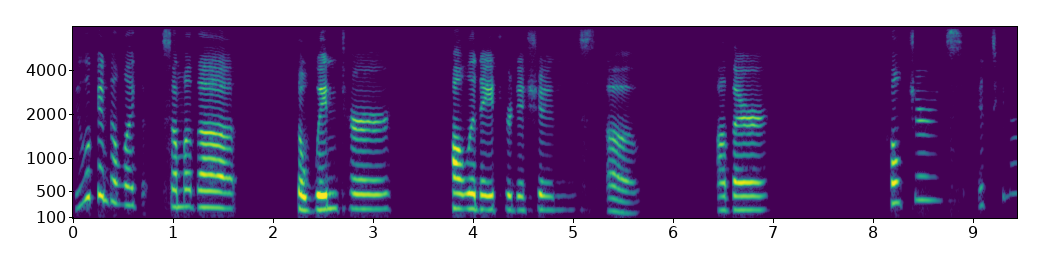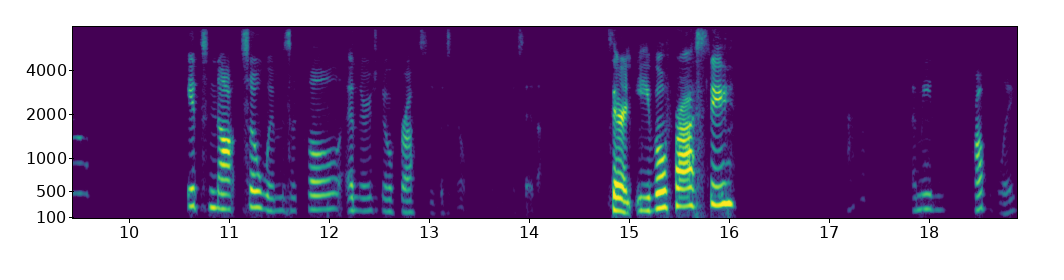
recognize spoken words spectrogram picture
you look into like some of the the winter holiday traditions of other cultures, it's you know it's not so whimsical and there's no Frosty the Snowman. Let me just say that. Is there an evil Frosty? I don't know. I mean, probably.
